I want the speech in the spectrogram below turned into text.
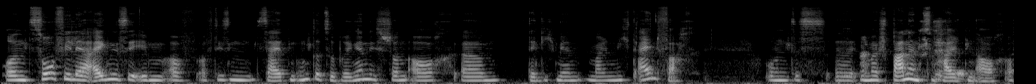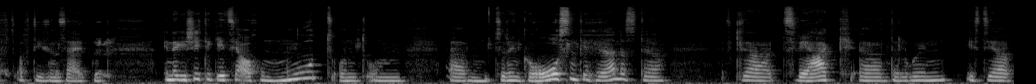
Und so viele Ereignisse eben auf, auf diesen Seiten unterzubringen, ist schon auch, ähm, denke ich mir, mal nicht einfach und es äh, immer spannend zu halten auch auf, auf diesen Seiten. In der Geschichte geht es ja auch um Mut und um ähm, zu den Großen gehören. Also der der Zwerg, äh, der Luin, ist ja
